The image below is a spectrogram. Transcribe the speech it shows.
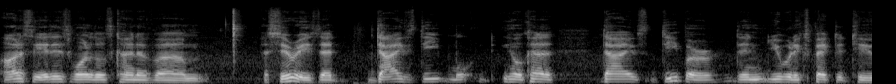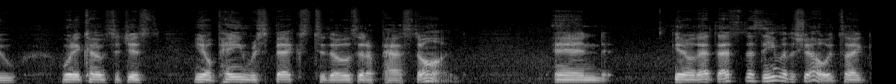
honestly, it is one of those kind of um, a series that dives deep, more, you know, kind of dives deeper than you would expect it to when it comes to just you know paying respects to those that have passed on and you know that that's the theme of the show. It's like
